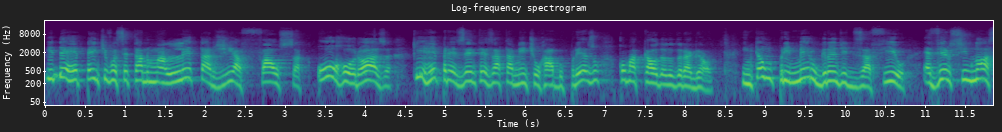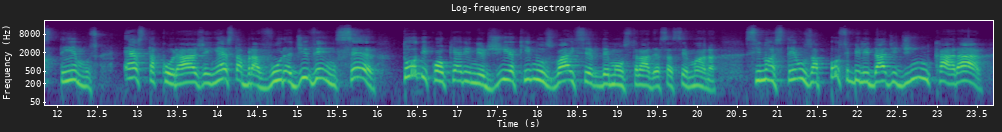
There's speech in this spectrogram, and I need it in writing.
e de repente você está numa letargia falsa, horrorosa, que representa exatamente o rabo preso como a cauda do dragão. Então, o primeiro grande desafio é ver se nós temos esta coragem, esta bravura de vencer toda e qualquer energia que nos vai ser demonstrada essa semana. Se nós temos a possibilidade de encarar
